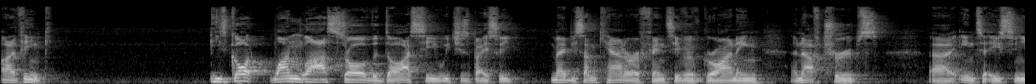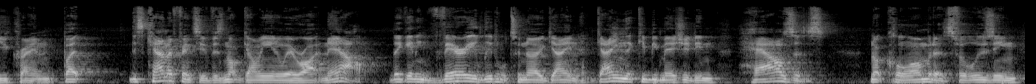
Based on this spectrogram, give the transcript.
I think he's got one last throw of the dice here, which is basically maybe some counter offensive of grinding enough troops uh, into eastern Ukraine. But this counteroffensive is not going anywhere right now. They're getting very little to no gain, gain that can be measured in houses, not kilometres, for losing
